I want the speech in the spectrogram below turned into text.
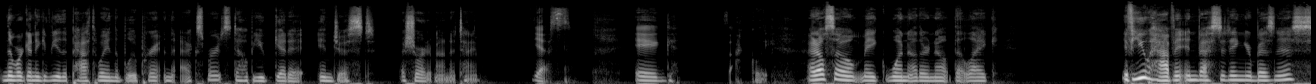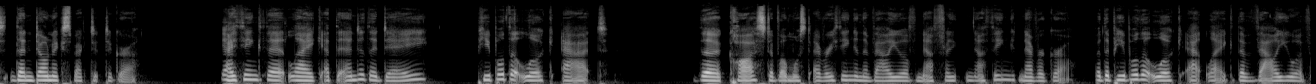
And then we're going to give you the pathway and the blueprint and the experts to help you get it in just a short amount of time. Yes, exactly. I'd also make one other note that like if you haven't invested in your business, then don't expect it to grow. Yeah. I think that like at the end of the day, people that look at the cost of almost everything and the value of nothing nothing never grow. But the people that look at like the value of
